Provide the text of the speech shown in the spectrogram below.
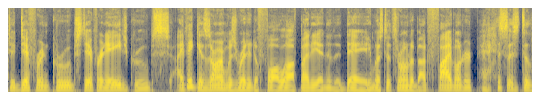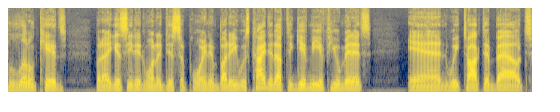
to different groups, different age groups. I think his arm was ready to fall off by the end of the day. He must have thrown about 500 passes to the little kids, but I guess he didn't want to disappoint him. But he was kind enough to give me a few minutes, and we talked about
